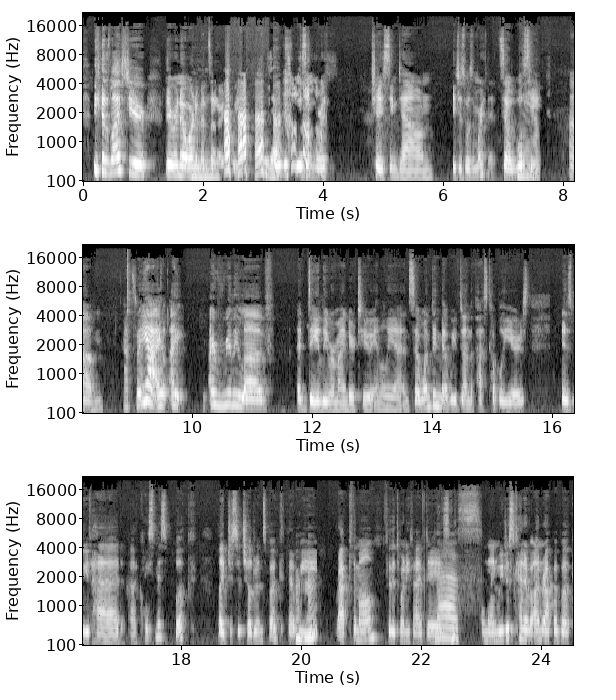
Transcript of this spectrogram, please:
because last year there were no ornaments mm. on our tree, so it just wasn't worth chasing down. It just wasn't worth it. So we'll yeah. see. Um, That's but yeah, I, I I really love a daily reminder to Analia. And so one thing that we've done the past couple years is we've had a Christmas book, like just a children's book that mm-hmm. we wrapped them all for the 25 days. Yes. And then we just kind of unwrap a book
